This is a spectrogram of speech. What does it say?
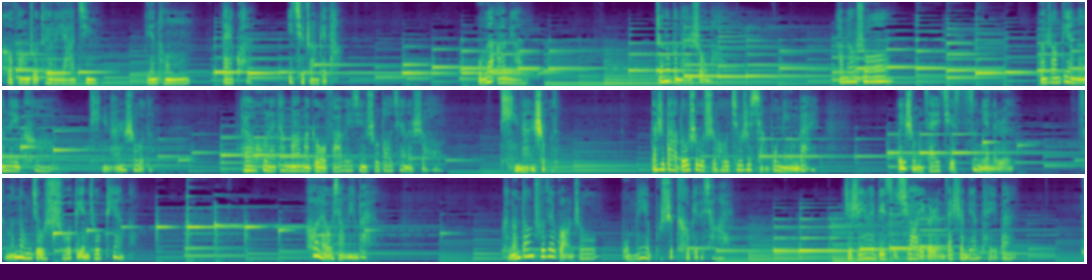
和房主退了押金，连同贷款一起转给他。我问阿苗：“真的不难受吗？”阿苗说。关上店门的那一刻，挺难受的。还有后来他妈妈给我发微信说抱歉的时候，挺难受的。但是大多数的时候就是想不明白，为什么在一起四年的人，怎么能就说变就变呢？后来我想明白了，可能当初在广州，我们也不是特别的相爱。只是因为彼此需要一个人在身边陪伴，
